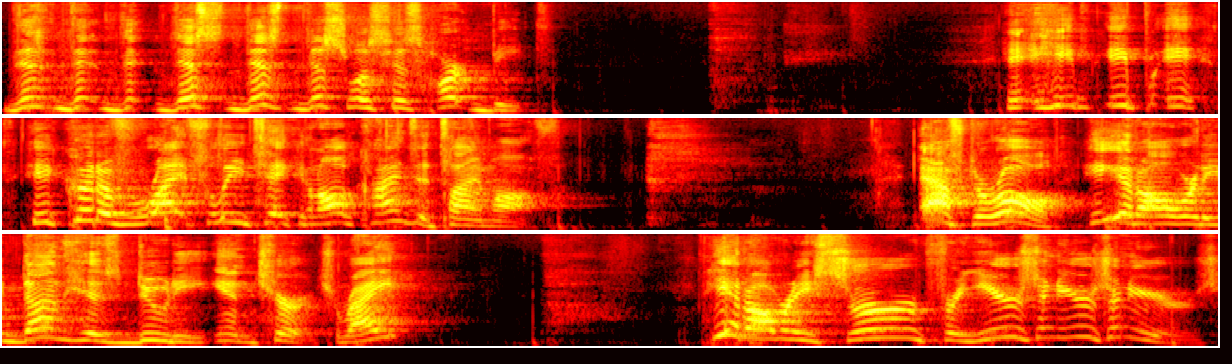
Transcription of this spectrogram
This, this, this, this was his heartbeat. He, he, he, he could have rightfully taken all kinds of time off. After all, he had already done his duty in church, right? He had already served for years and years and years.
